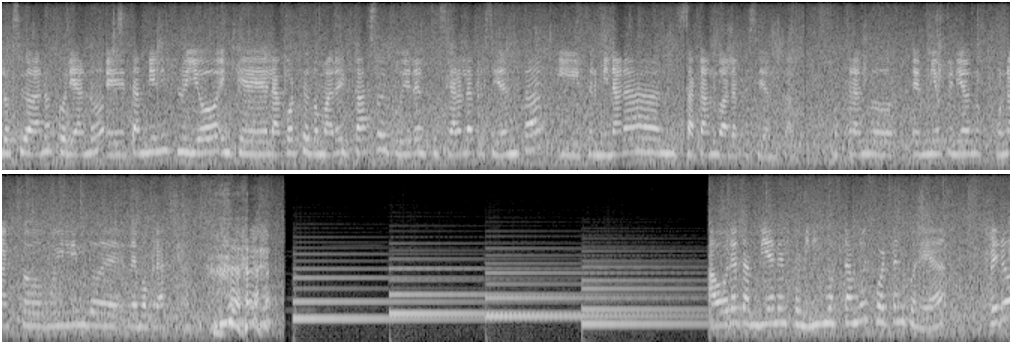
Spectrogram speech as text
los ciudadanos coreanos eh, también influyó en que la corte tomara el caso y pudiera enjuiciar a la presidenta y terminaran sacando a la presidenta mostrando, en mi opinión, un acto muy lindo de democracia. Ahora también el feminismo está muy fuerte en Corea, pero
